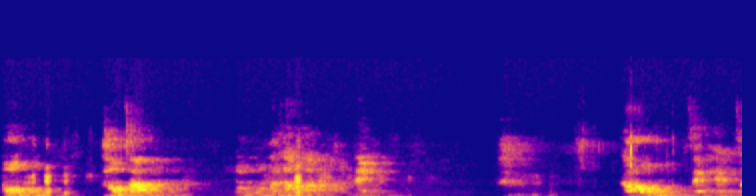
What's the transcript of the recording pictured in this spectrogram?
哦，头章，我我们头章，诶，到真现知影，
